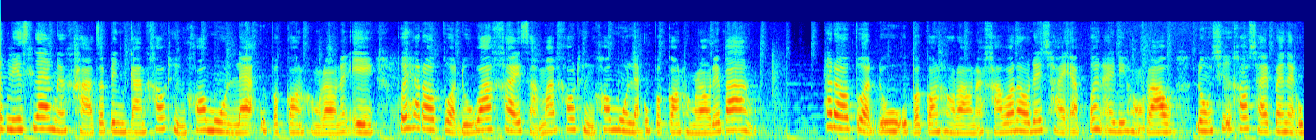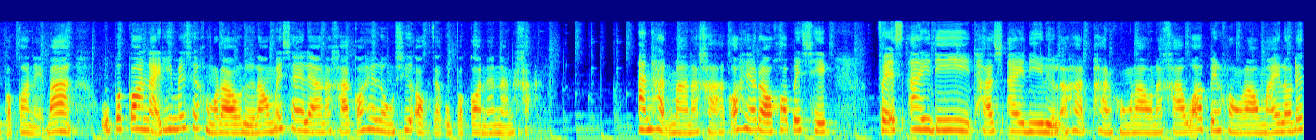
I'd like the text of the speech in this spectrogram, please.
ช็คลิสต์แรกนะคะ จะเป็นการเข้าถึงข้อมูลและอุปกรณ์ของเรานั่นเอง เพื่อให้เราตรวจดูว่าใครสามารถเข้าถึงข้อมูลและอุปกรณ์ของเราได้บ้าง ให้เราตรวจดูอุปกรณ์ของเรานะคะ ว่าเราได้ใช้ Apple ID ของเรา ลงชื่อเข้าใช้ไปในอุปกรณ์ไหนบ้าง อุปกรณ์ไหนที่ไม่ใช่ของเรา หรือเราไม่ใช้แล้วนะคะ ก็ให้ลงชื่อออกจากอุปกรณ์นั้นๆค่ะ อันถัดมานะคะ ก็ให้เราเข้าไปเช็ค Face ID Touch ID หรือรหัสผ่านของเรานะคะ ว่าเป็นของเราไหมเราได้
